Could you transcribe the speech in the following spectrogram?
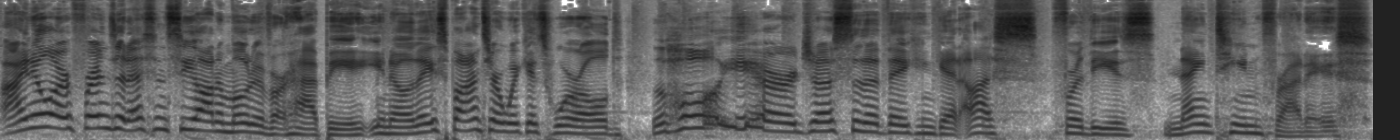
I know our friends at SNC Automotive are happy. You know, they sponsor Wicket's World the whole year just so that they can get us for these 19 Fridays.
